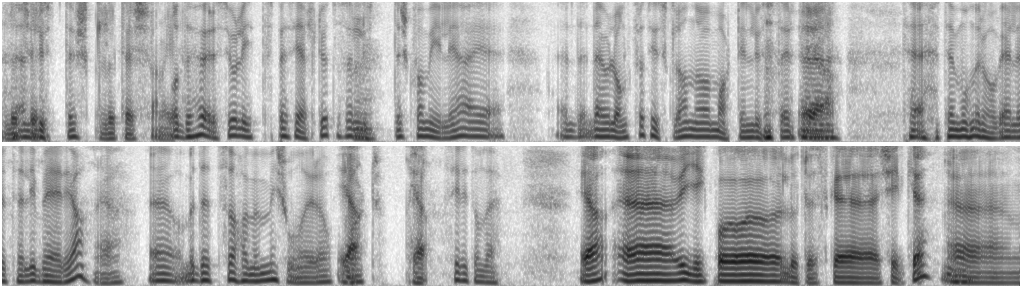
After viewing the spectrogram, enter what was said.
en Luthersk- luthersk familie. Og det høres jo litt spesielt ut. Altså, Mm. Luthersk familie er, det, det er jo langt fra Tyskland og Martin Luther til, Ja. til, til Monrovia eller til Liberia. ja. Eh, men det så har med misjon å gjøre, Ja. åpenbart. Ja. Si litt om det. Ja eh, vi gikk på lutherske kirke. Mm. Eh,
